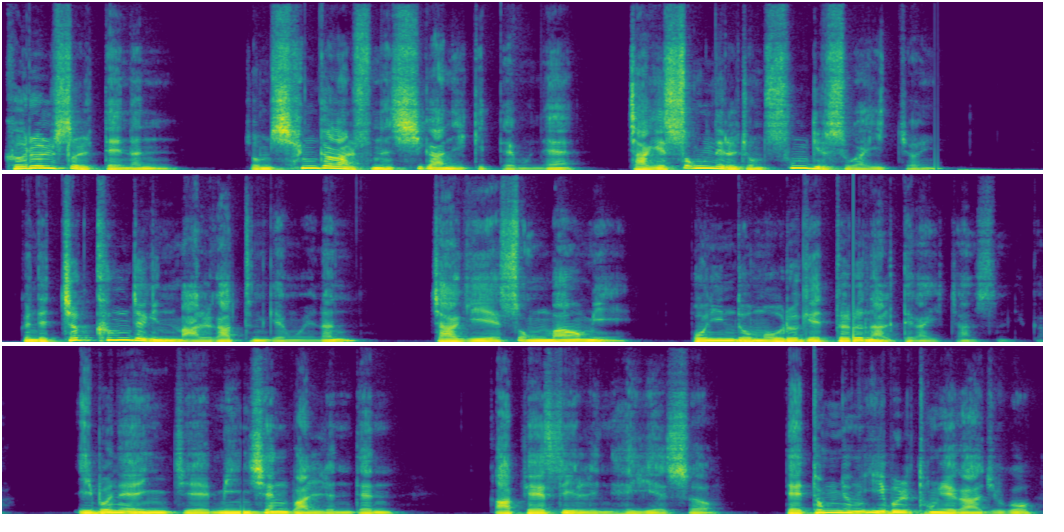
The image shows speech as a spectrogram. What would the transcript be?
글을 쓸 때는 좀 생각할 수 있는 시간이 있기 때문에 자기 속내를 좀 숨길 수가 있죠. 그런데 적흥적인 말 같은 경우에는 자기의 속마음이 본인도 모르게 드러날 때가 있지 않습니까 이번에 이제 민생 관련된 카페에서 열린 회의에서 대통령 입을 통해 가지고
